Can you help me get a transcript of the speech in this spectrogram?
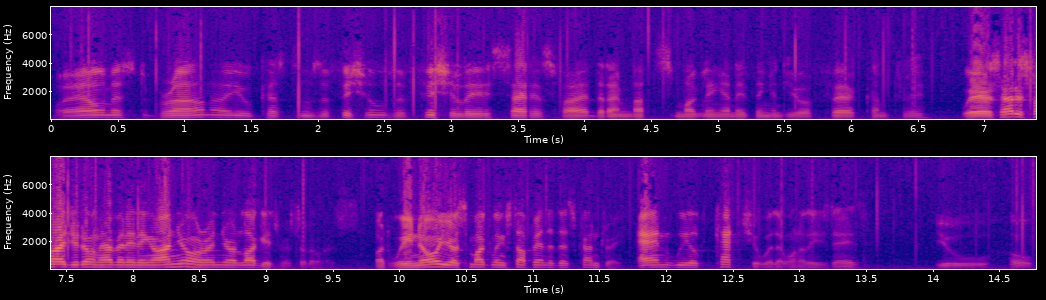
Well, Mr. Brown, are you customs officials officially satisfied that I'm not smuggling anything into your fair country? We're satisfied you don't have anything on you or in your luggage, Mr. Lewis. But we know you're smuggling stuff into this country. And we'll catch you with it one of these days. You hope.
